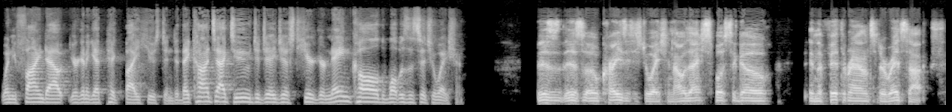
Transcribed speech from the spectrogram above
when you find out you're going to get picked by houston. Did they contact you? Did they just hear your name called? What was the situation? This is this is a crazy situation. I was actually supposed to go in the fifth round to the Red Sox,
